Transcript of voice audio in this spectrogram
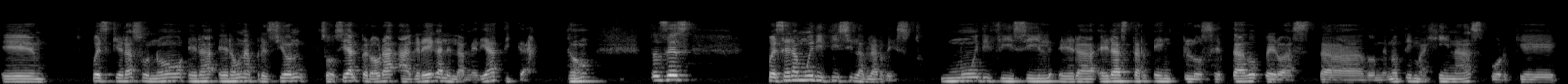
eh, pues quieras o no, era, era una presión social, pero ahora agrégale la mediática, ¿no? Entonces, pues era muy difícil hablar de esto, muy difícil, era, era estar enclosetado, pero hasta donde no te imaginas, porque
